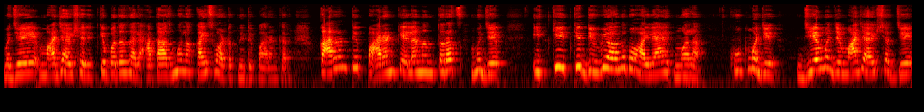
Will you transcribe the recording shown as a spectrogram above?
म्हणजे माझ्या आयुष्यात इतके बदल झाले आता आज मला काहीच वाटत नाही ते पारण करा कारण ते पारण केल्यानंतरच म्हणजे इतके इतके दिव्य अनुभव आले आहेत मला. खूप म्हणजे जे म्हणजे माझ्या आयुष्यात जे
